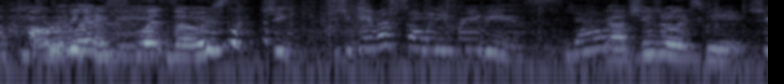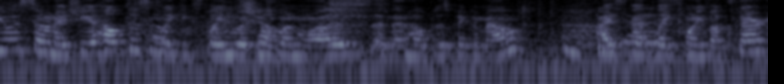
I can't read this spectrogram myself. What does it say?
A few How are we gonna split those? She she gave us so many freebies. Yeah, Yeah, she was really sweet. She was so nice. She helped us and like explained what Chill. each one was, and then helped us pick them out. I spent like twenty bucks there.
